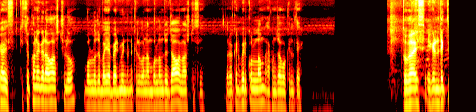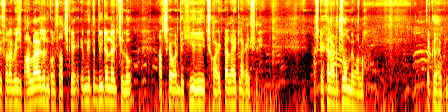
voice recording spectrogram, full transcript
গাইস কিছুক্ষণ আগে রাও আসছিল, বলল যে, ভাইয়া ব্যাডমিন্টন খেলব না। বললাম যে, যাও, আমি আসতেছি। তো রকেট বের করলাম, এখন যাব খেলতে। তো গাইস এখানে দেখতেছি ওরা বেশ ভালো আয়োজন করছে আজকে। এমনিতে দুইটা লাইট ছিল, আজকে আবার দেখি ছয়টা লাইট লাগাইছে। আজকে খেলাটা জমবে ভালো। দেখতে থাকুন।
